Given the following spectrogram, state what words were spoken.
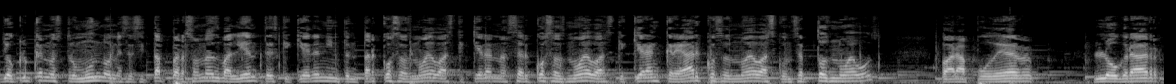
yo creo que nuestro mundo necesita personas valientes que quieren intentar cosas nuevas, que quieran hacer cosas nuevas, que quieran crear cosas nuevas, conceptos nuevos para poder lograr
